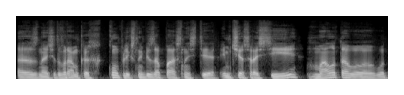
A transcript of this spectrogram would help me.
э, значит, в рамках комплексной безопасности МЧС России. Мало того, вот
